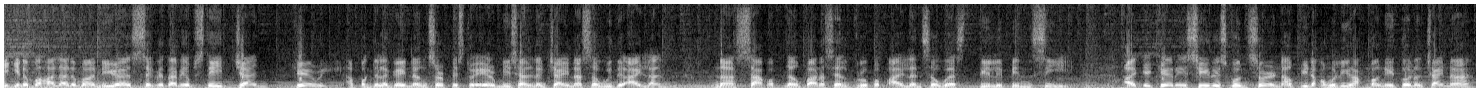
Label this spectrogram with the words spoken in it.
Ikinabahala naman ni US Secretary of State John Kerry ang pagdalagay ng surface-to-air missile ng China sa Whidbey Island na sakop ng Paracel Group of Islands sa West Philippine Sea. Ayon kay Kerry, serious concern ang pinakahuling hakbang nito ng China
